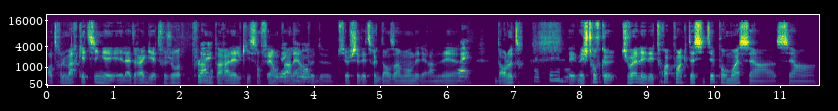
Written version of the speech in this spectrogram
entre le marketing et, la drague, il y a toujours plein de parallèles qui sont faits. On parlait un peu de piocher des trucs dans un monde et les ramener euh, dans l'autre. Mais je trouve que, tu vois, les, les trois points que tu as cités, pour moi, c'est un, c'est un,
